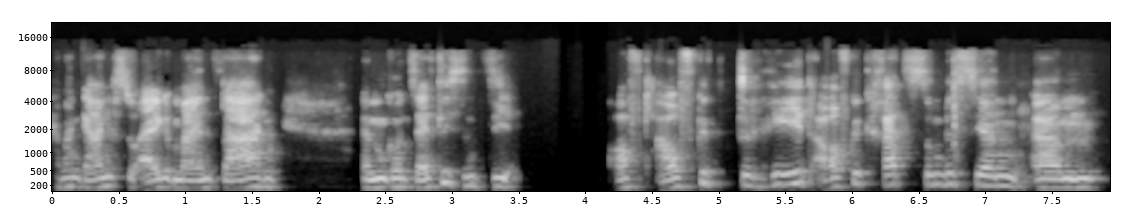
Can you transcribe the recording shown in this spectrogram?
kann man gar nicht so allgemein sagen. Ähm, grundsätzlich sind sie oft aufgedreht, aufgekratzt so ein bisschen. Ähm,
